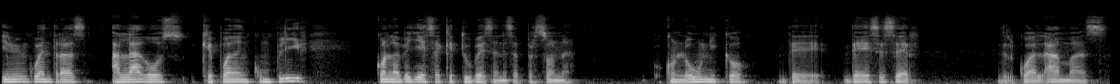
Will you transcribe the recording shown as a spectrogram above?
y no encuentras halagos que puedan cumplir con la belleza que tú ves en esa persona o con lo único de, ese ser del cual amas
